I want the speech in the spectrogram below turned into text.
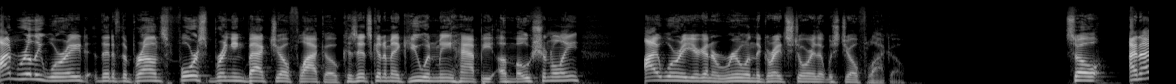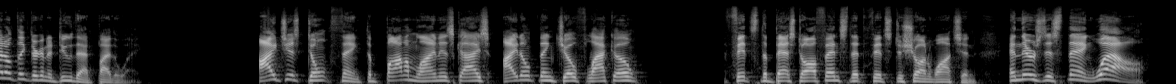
I'm really worried that if the Browns force bringing back Joe Flacco, because it's going to make you and me happy emotionally, I worry you're going to ruin the great story that was Joe Flacco. So, and I don't think they're going to do that, by the way. I just don't think. The bottom line is, guys, I don't think Joe Flacco fits the best offense that fits Deshaun Watson. And there's this thing, well,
